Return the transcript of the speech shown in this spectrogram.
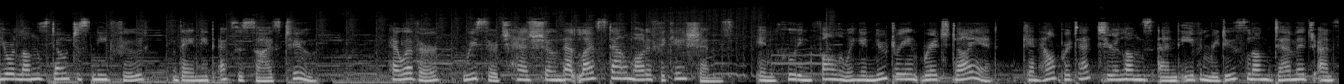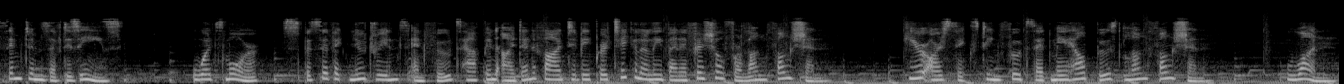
Your lungs don't just need food, they need exercise too. However, research has shown that lifestyle modifications, including following a nutrient-rich diet, can help protect your lungs and even reduce lung damage and symptoms of disease. What's more, specific nutrients and foods have been identified to be particularly beneficial for lung function. Here are 16 foods that may help boost lung function. 1.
